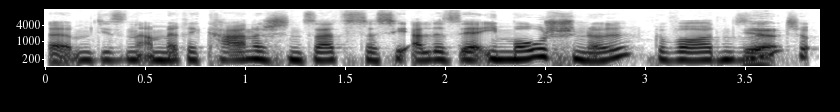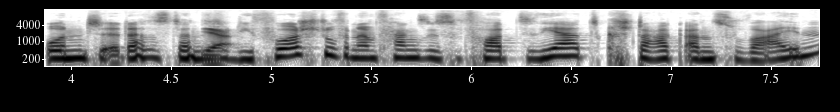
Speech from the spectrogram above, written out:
ähm, diesen amerikanischen Satz, dass sie alle sehr emotional geworden Ja. sind. Und äh, das ist dann Ja. so die Vorstufe, und dann fangen sie sofort sehr stark an zu weinen.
